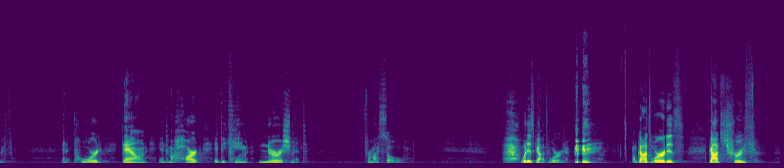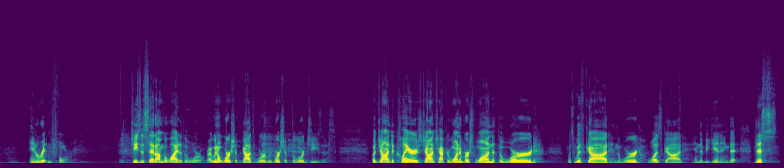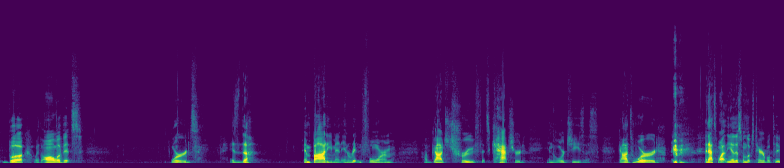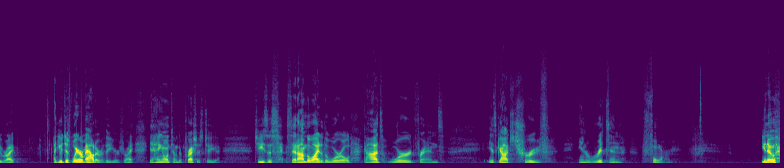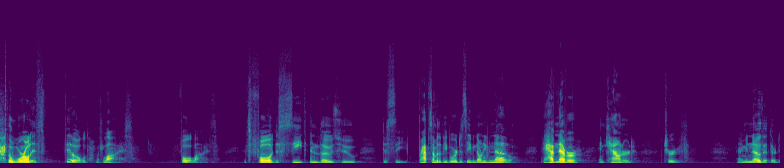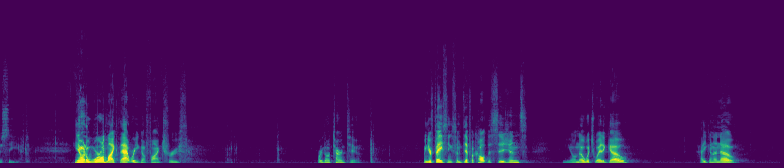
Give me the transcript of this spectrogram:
And it poured down into my heart. It became nourishment for my soul. What is God's Word? well, God's Word is God's truth in written form. Jesus said, I'm the light of the world, right? We don't worship God's Word, we worship the Lord Jesus. But John declares, John chapter 1 and verse 1, that the Word was with God, and the Word was God in the beginning. That this book, with all of its words, is the embodiment in written form of God's truth that's captured in the Lord Jesus. God's Word, and that's why, you know, this one looks terrible too, right? And you just wear them out over the years, right? You hang on to them, they're precious to you. Jesus said, I'm the light of the world. God's Word, friends, is God's truth in written form. You know, the world is filled with lies, full of lies. It's full of deceit and those who deceive. Perhaps some of the people who are deceiving don't even know. They have never encountered truth. They don't even know that they're deceived. You know, in a world like that, where are you going to find truth? Where are you going to turn to? When you're facing some difficult decisions, you don't know which way to go. How are you going to know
